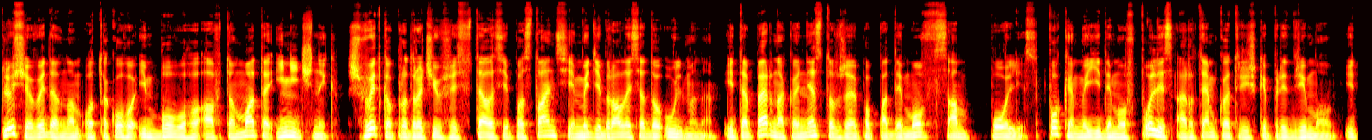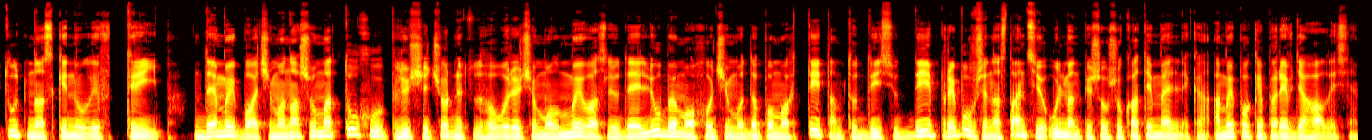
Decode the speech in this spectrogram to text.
Плюс ще видав нам отакого імбового автомата і нічник. Швидко продрочившись в стелсі по станції, ми дібралися до Ульмана. І тепер, наконець-то, вже попадемо в сам поліс. Поки ми їдемо в поліс, Артемко трішки придрімав. І тут нас кинули в тріп. Де ми бачимо нашу матуху, плюс ще чорний тут говорять, що мол, ми вас людей любимо, хочемо допомогти там туди-сюди. Прибувши на станцію, Ульман пішов шукати мельника, а ми поки перевдягалися.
